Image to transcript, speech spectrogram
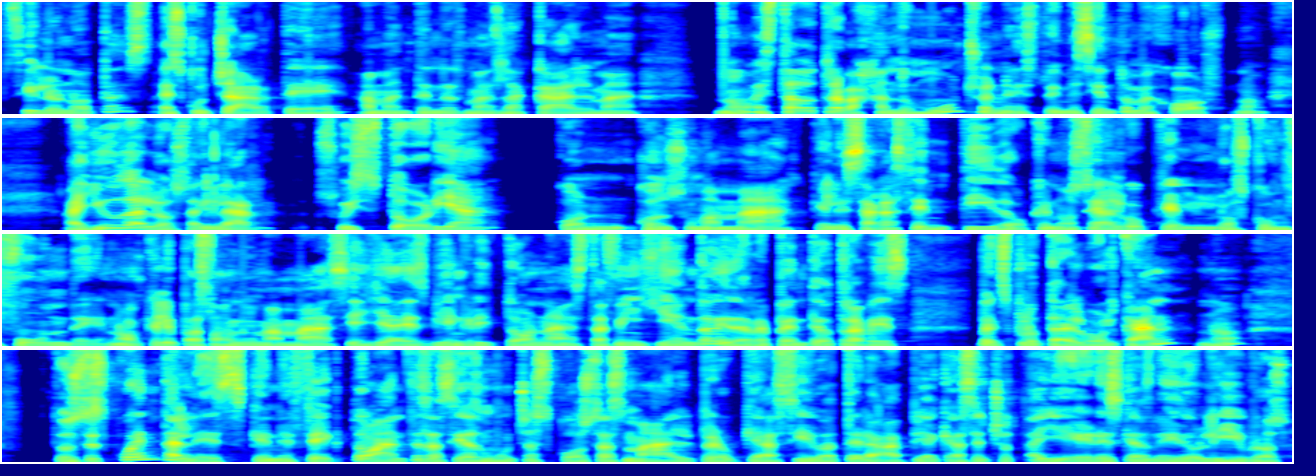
¿Sí lo notas? A escucharte, a mantener más la calma, ¿no? He estado trabajando mucho en esto y me siento mejor, ¿no? Ayúdalos a hilar su historia con, su mamá, que les haga sentido, que no sea algo que los confunde, ¿no? ¿Qué le pasó a mi mamá si ella es bien gritona, está fingiendo y de repente otra vez va a explotar el volcán, ¿no? Entonces cuéntales que en efecto antes hacías muchas cosas mal, pero que has ido a terapia, que has hecho talleres, que has leído libros,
